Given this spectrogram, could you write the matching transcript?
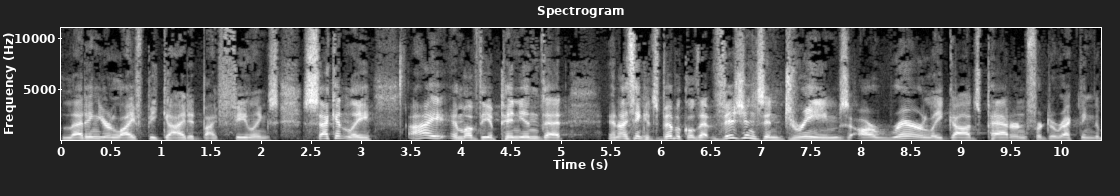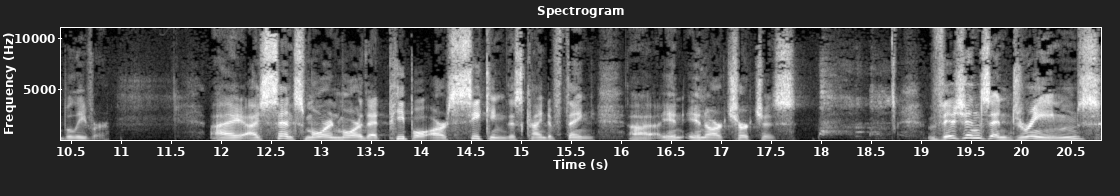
letting your life be guided by feelings. Secondly, I am of the opinion that, and I think it's biblical, that visions and dreams are rarely God's pattern for directing the believer. I, I sense more and more that people are seeking this kind of thing uh, in, in our churches. Visions and dreams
